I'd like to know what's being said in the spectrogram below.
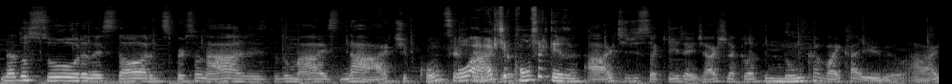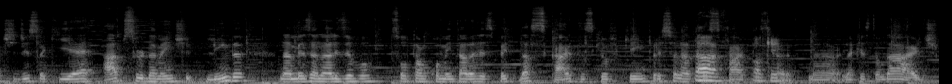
na doçura na história dos personagens e tudo mais, na arte, com certeza. Ou a arte, com certeza. A arte disso aqui, gente, a arte da Clamp nunca vai cair, meu. A arte disso aqui é absurdamente linda. Na mesa análise eu vou soltar um comentário a respeito das cartas, que eu fiquei impressionado com Ah, as cartas, ok. cara, na, na questão da arte.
